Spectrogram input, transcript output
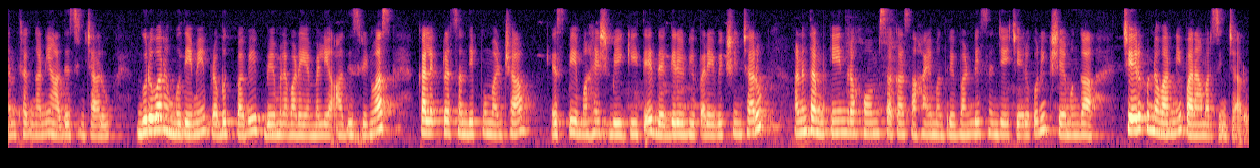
యంత్రాంగాన్ని ఆదేశించారు. గురువారం ఉదయమే ప్రభుత్వ whip Vemulawada MLA Aadi Srinivas collector Sandeep Kumar Jha SP Mahesh B Geete దగ్గరుండి పర్యవేక్షించారు అనంతరం కేంద్ర హోంశాఖ సహాయ మంత్రి బండి సంజయ్ చేరుకుని క్షేమంగా చేరుకున్న వారిని పరామర్శించారు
